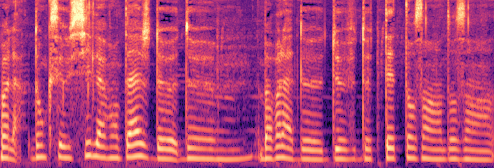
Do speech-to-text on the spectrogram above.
Voilà, donc c'est aussi l'avantage de, de, bah voilà, de, d'être dans un dans un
